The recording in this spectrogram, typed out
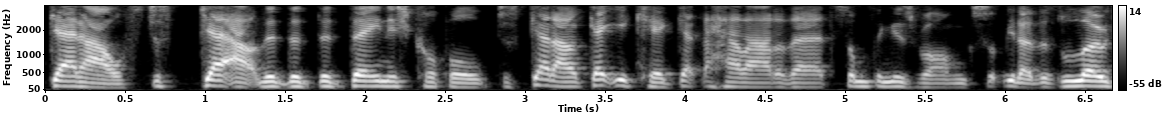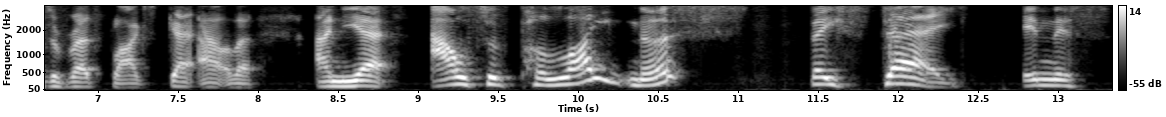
get out, just get out. The, the, the Danish couple, just get out, get your kid, get the hell out of there. Something is wrong. So, you know, there's loads of red flags, get out of there. And yet, out of politeness, they stay in this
